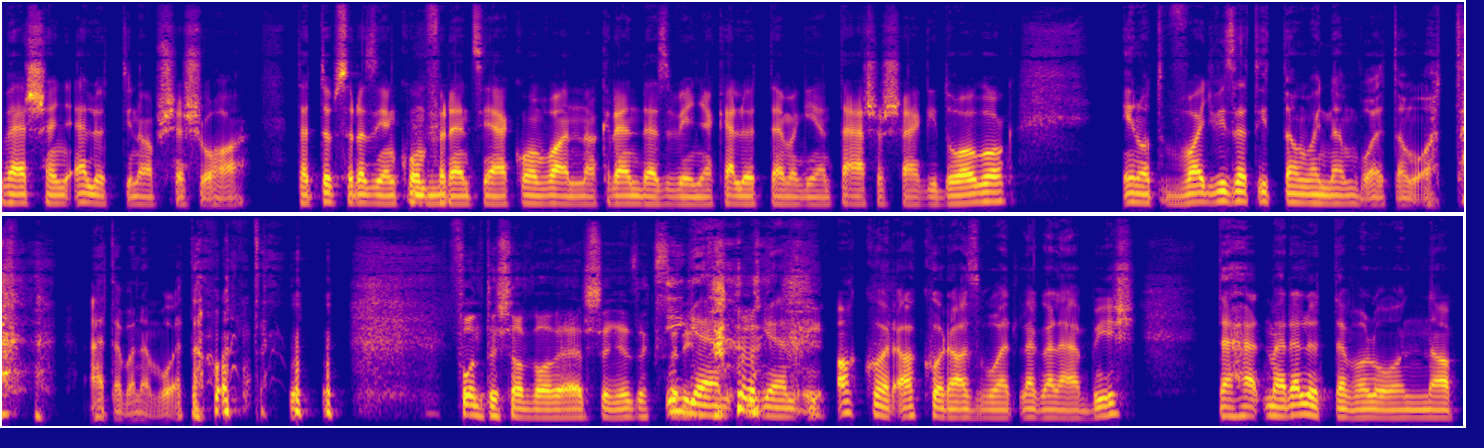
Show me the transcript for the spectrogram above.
Verseny előtti nap se soha. Tehát többször az ilyen mhm. konferenciákon vannak rendezvények előtte, meg ilyen társasági dolgok. Én ott vagy vizet ittam, vagy nem voltam ott. Általában nem voltam ott. Fontosabb a verseny ezek szerint. Igen, igen. Akkor, akkor az volt legalábbis. Tehát már előtte való nap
